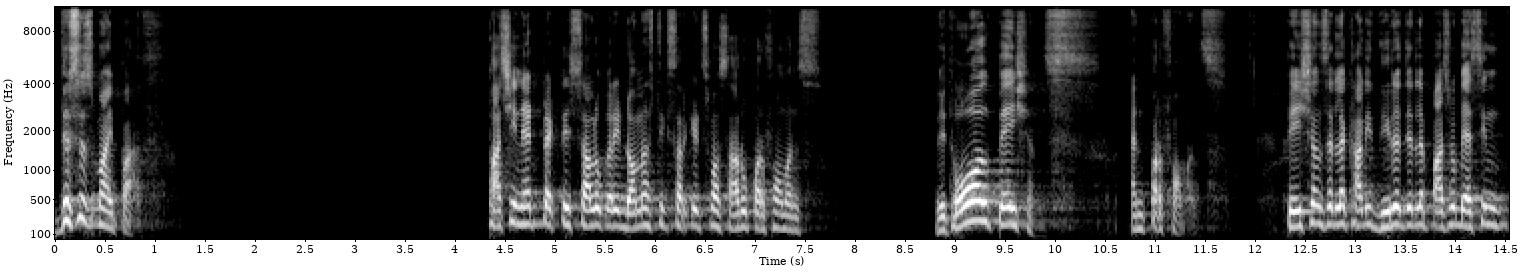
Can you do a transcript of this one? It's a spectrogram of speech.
this is my path. પાછી નેટ પ્રેક્ટિસ ચાલુ કરી ડોમેસ્ટિક સર્કિટ્સમાં સારું performance with all patience and performance patience એટલે ખાલી ધીરજ એટલે પાછો બેસીને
